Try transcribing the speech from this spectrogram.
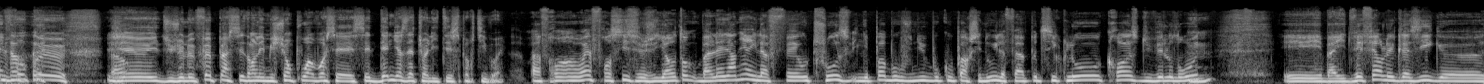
Il faut que je le fais passer dans l'émission pour avoir ces, dernières actualités sportives. Ouais, bah, ouais Francis, il y a autant, bah, l'année dernière, il a fait autre chose. Il n'est pas venu beaucoup par chez nous. Il a fait un peu de cyclo, cross, du vélo de route. Mhm. Et bah, il devait faire le Glazig euh,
